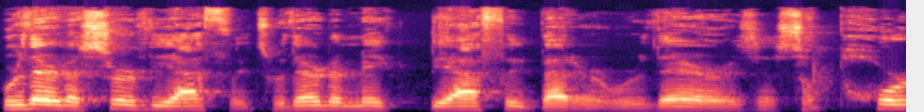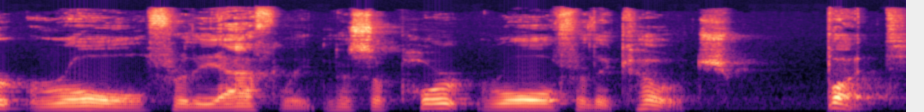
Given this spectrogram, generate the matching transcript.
we're there to serve the athletes. We're there to make the athlete better. We're there as a support role for the athlete and a support role for the coach. But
